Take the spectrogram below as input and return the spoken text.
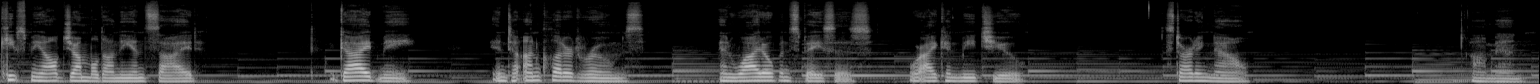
keeps me all jumbled on the inside. Guide me into uncluttered rooms and wide open spaces where I can meet you. Starting now. Amen.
